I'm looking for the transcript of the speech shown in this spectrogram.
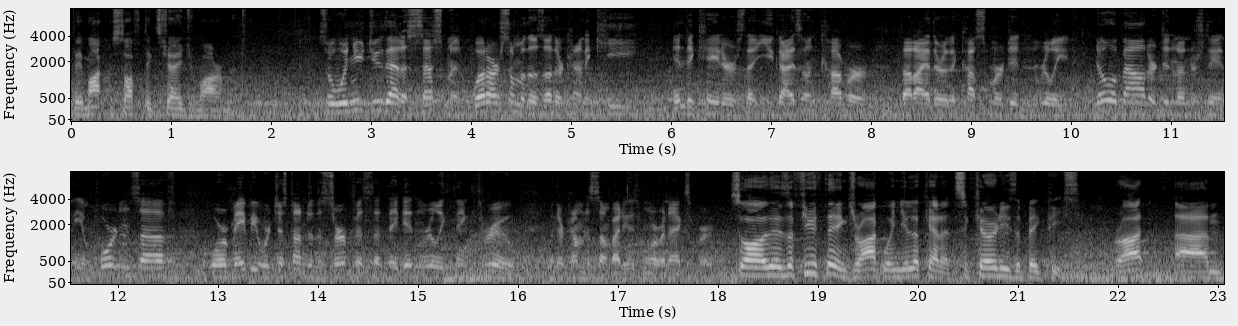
their Microsoft Exchange environment. So when you do that assessment, what are some of those other kind of key indicators that you guys uncover that either the customer didn't really know about or didn't understand the importance of, or maybe were just under the surface that they didn't really think through when they're coming to somebody who's more of an expert? So there's a few things, right? When you look at it, security is a big piece, right? Um,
